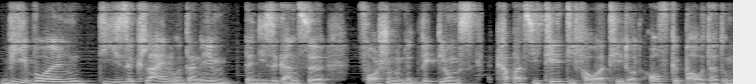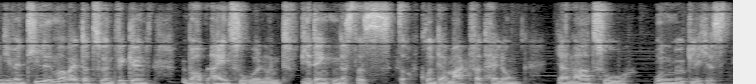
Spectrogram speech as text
Wie wollen diese kleinen Unternehmen denn diese ganze Forschung und Entwicklungskapazität, die VAT dort aufgebaut hat, um die Ventile immer weiter zu entwickeln, überhaupt einzuholen? Und wir denken, dass das aufgrund der Marktverteilung ja nahezu unmöglich ist.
